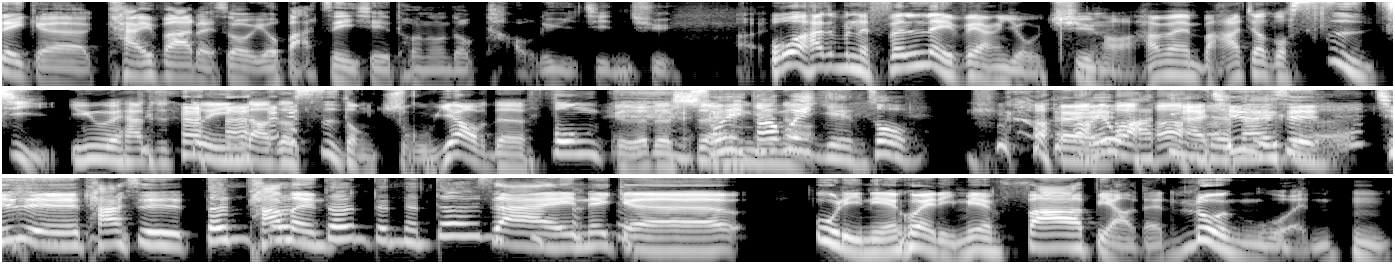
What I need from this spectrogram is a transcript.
这个开发的时候，有把这些通通都考虑进去。啊 不过它这边的分类非常有趣哈、他们把它叫做四季，因为它是对应到这四种主要的风格的声音、哦，所以它会演奏对维瓦蒂其实是其实他是噔，他们噔噔噔噔，在那个物理年会里面发表的论文，嗯嗯，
